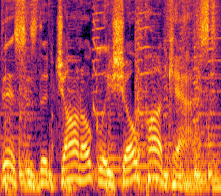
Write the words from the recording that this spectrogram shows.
This is the John Oakley Show podcast.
